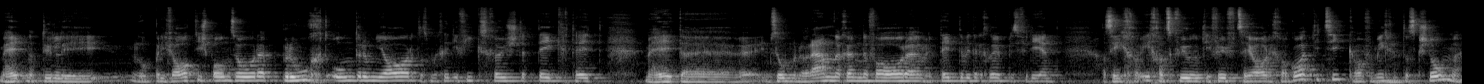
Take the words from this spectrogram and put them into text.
Man hat natürlich noch private Sponsoren gebraucht unter dem Jahr, dass man die Fixkosten gedeckt hat. Man hat äh, im Sommer noch Rennen können fahren, man hat dort wieder etwas verdient. Also ich, ich habe das Gefühl, die 15 Jahre, ich habe gute Zeit gehabt. Für mich hat das gestimmt.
